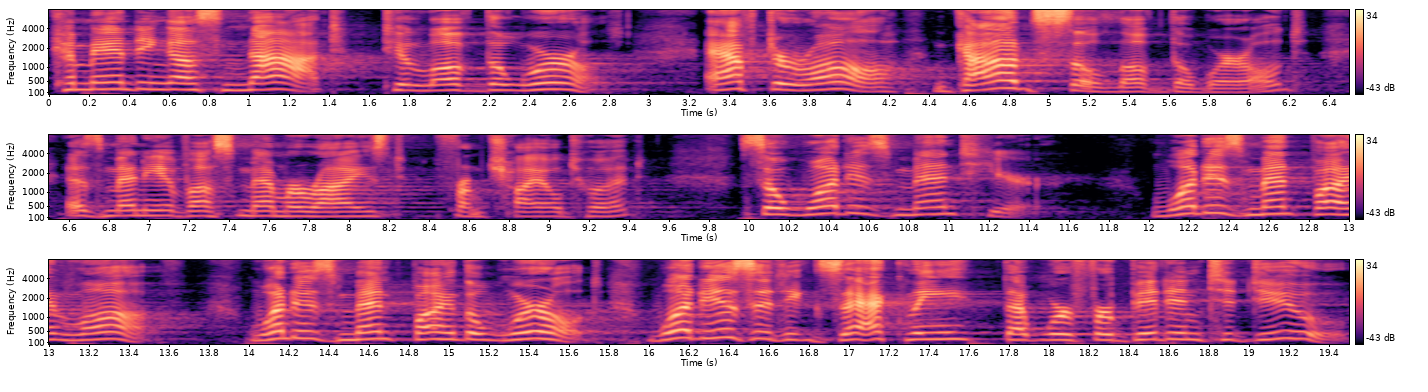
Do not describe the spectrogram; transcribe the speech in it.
commanding us not to love the world. After all, God so loved the world, as many of us memorized from childhood. So, what is meant here? What is meant by love? What is meant by the world? What is it exactly that we're forbidden to do?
